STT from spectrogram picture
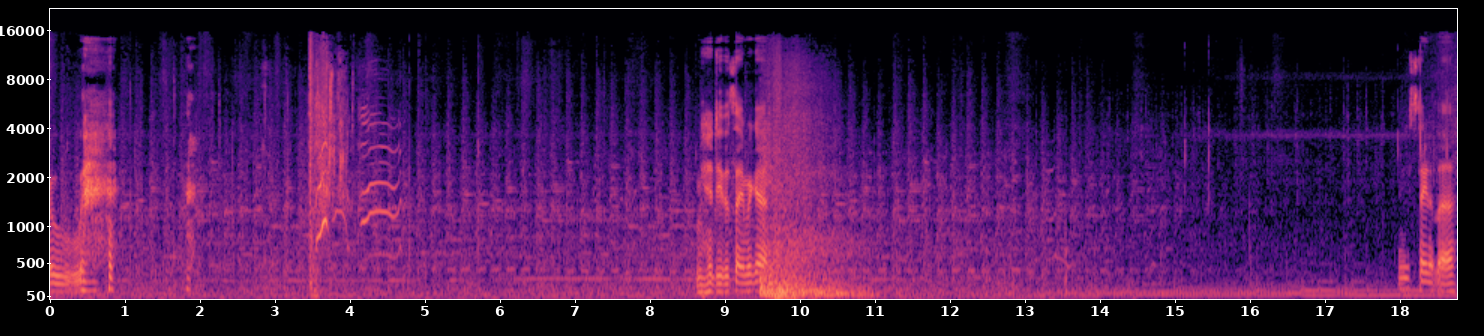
I'm gonna do the same again. You staying up there?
